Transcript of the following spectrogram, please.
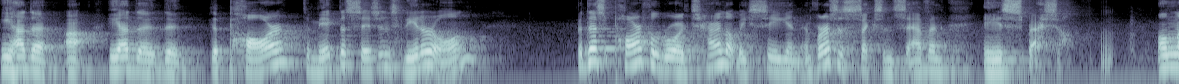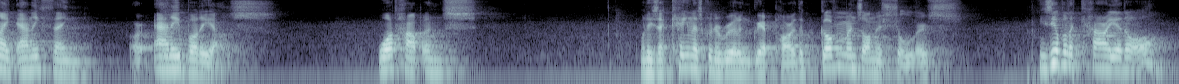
He had, the, uh, he had the, the, the power to make decisions later on. But this powerful royal child that we see in, in verses 6 and 7 is special, unlike anything or anybody else. What happens when he's a king that's going to rule in great power? The government's on his shoulders, he's able to carry it all.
